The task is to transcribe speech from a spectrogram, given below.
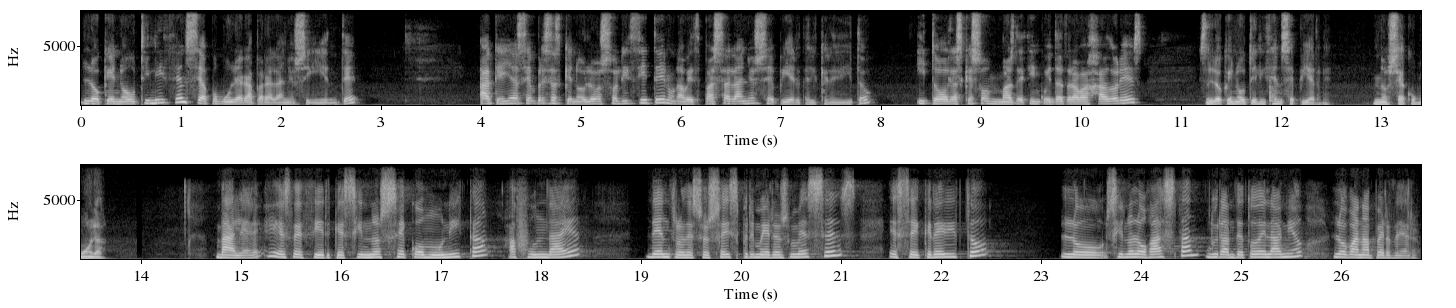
lo que no utilicen se acumulará para el año siguiente. Aquellas empresas que no lo soliciten, una vez pasa el año, se pierde el crédito. Y todas las que son más de 50 trabajadores, lo que no utilicen se pierde, no se acumula. Vale, es decir, que si no se comunica a Fundae, dentro de esos seis primeros meses, ese crédito, lo, si no lo gastan durante todo el año, lo van a perder.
